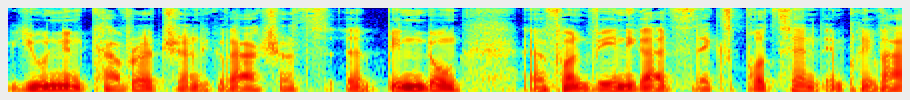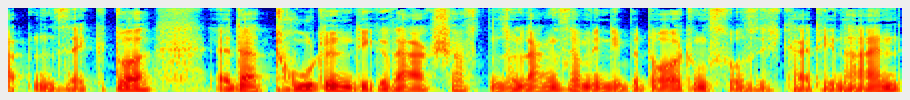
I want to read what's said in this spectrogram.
Union Coverage, eine Gewerkschaftsbindung äh, von weniger als sechs Prozent im privaten Sektor. Äh, da trudeln die Gewerkschaften so langsam in die Bedeutungslosigkeit hinein.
